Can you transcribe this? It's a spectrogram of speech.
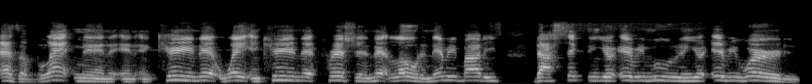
as a black man and, and carrying that weight and carrying that pressure and that load, and everybody's dissecting your every mood and your every word. And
